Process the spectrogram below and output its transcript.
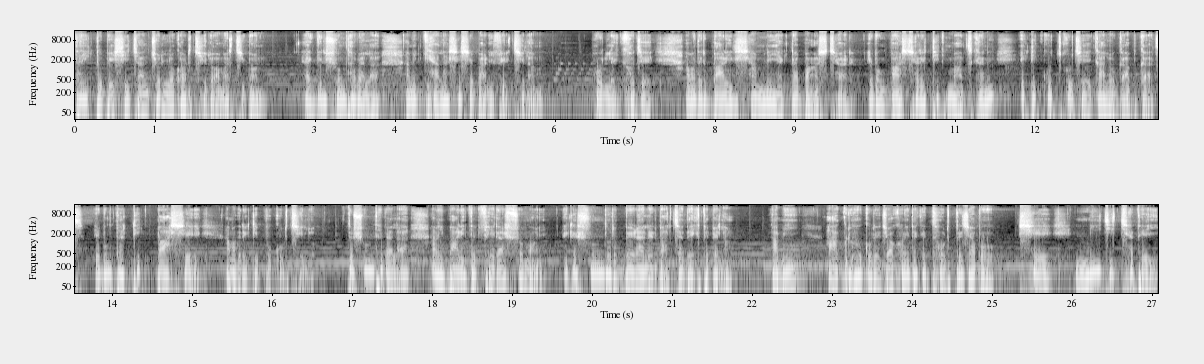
তাই একটু বেশি চাঞ্চল্যকর ছিল আমার জীবন। একদিন সন্ধ্যাবেলা আমি খেলা শেষে বাড়ি ফিরছিলাম। উল্লেখ্য যে, আমাদের বাড়ির সামনেই একটা বাঁশঝাড় এবং বাঁশঝাড়ের ঠিক মাঝখানে একটি কুচকুচে কালো গাব গাছ এবং তার ঠিক পাশে আমাদের একটি পুকুর ছিল। তো সন্ধেবেলা আমি বাড়িতে ফেরার সময় একটা সুন্দর বেড়ালের বাচ্চা দেখতে পেলাম। আমি আগ্রহ করে যখনই তাকে ধরতে যাব, সে নিজ ইচ্ছাতেই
